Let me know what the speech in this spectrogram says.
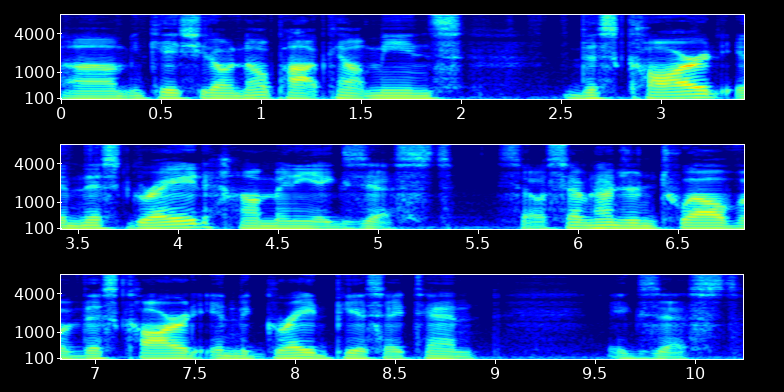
Um, in case you don't know, pop count means this card in this grade, how many exist. So 712 of this card in the grade PSA 10 exist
